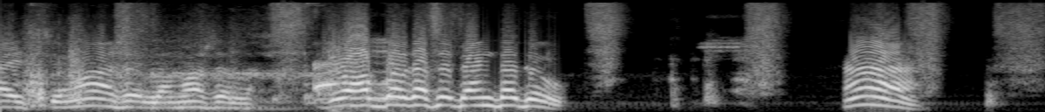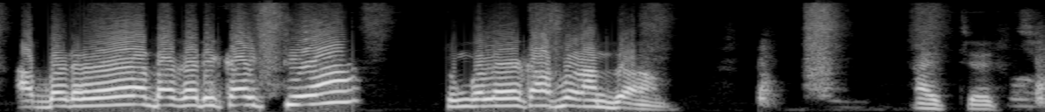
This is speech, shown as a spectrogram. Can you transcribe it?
আইছে মাশাল্লাহ মাশাল্লাহ দেও, আব্বার কাছে ব্যাংকটা দেও। হ্যাঁ। আব্বাটা টাকাটি কাটতে তোমাকে কাপড় আনতাম। আচ্ছা আচ্ছা।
